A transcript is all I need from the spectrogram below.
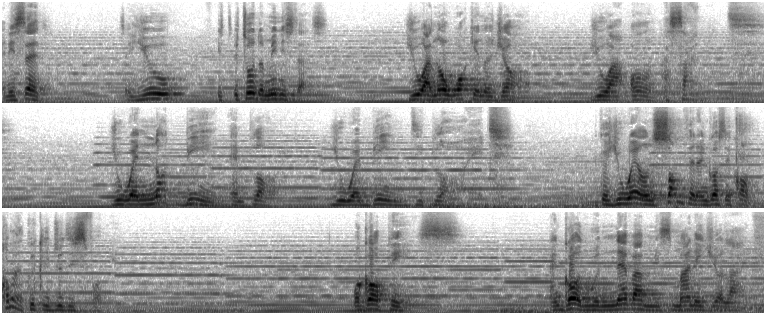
And he said, so you, he told the ministers, you are not working a job, you are on assignment. You were not being employed, you were being deployed. Because you were on something, and God said, Come, come and quickly do this for me. But God pays, and God will never mismanage your life.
